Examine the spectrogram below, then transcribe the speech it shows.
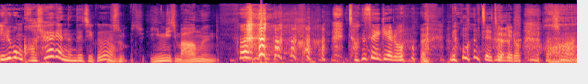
일본 가셔야겠는데 지금. 무슨, 이미 마음은 전 세계로 명언 제조기로. 하지만.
